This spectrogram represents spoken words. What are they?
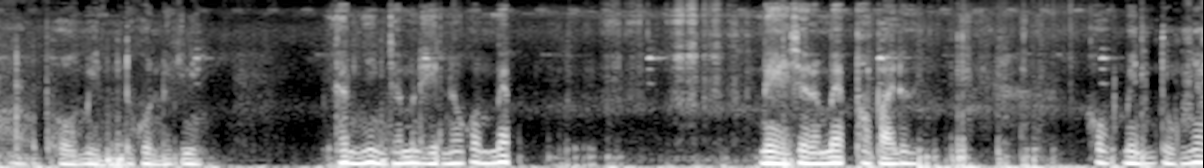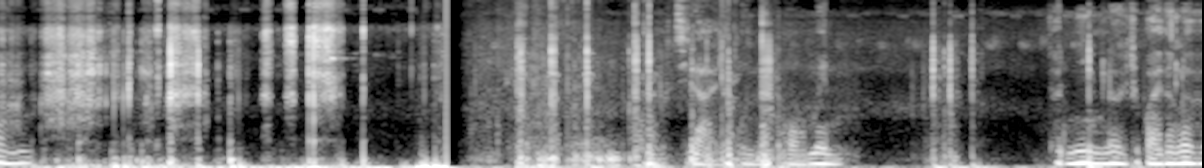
พอพอมินทุกคนนะที่นี่ท่านยิ่งจะมันเห็นแล้วก็แมปแน่ใช่ไหมแมปเข้าไปเลยโอ้มินตุ่มยังสิได้ทุก คนนะพอมินท่านยิ่งเลยจะไปทั้งเลย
